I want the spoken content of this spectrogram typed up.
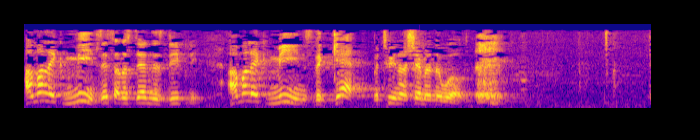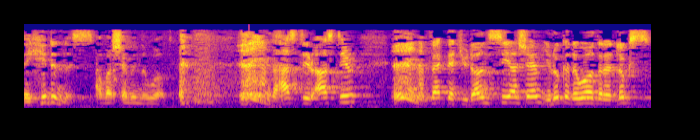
Amalek means, let's understand this deeply. Amalek means the gap between Hashem and the world. the hiddenness of Hashem in the world. the hastir astir, the fact that you don't see Hashem, you look at the world and it looks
